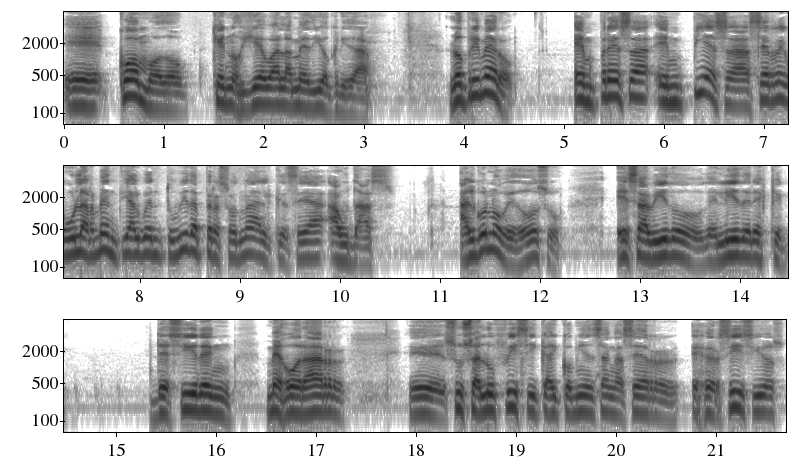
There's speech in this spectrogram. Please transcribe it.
eh, cómodo que nos lleva a la mediocridad. Lo primero, empresa empieza a hacer regularmente algo en tu vida personal que sea audaz, algo novedoso. He sabido de líderes que deciden mejorar eh, su salud física y comienzan a hacer ejercicios,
